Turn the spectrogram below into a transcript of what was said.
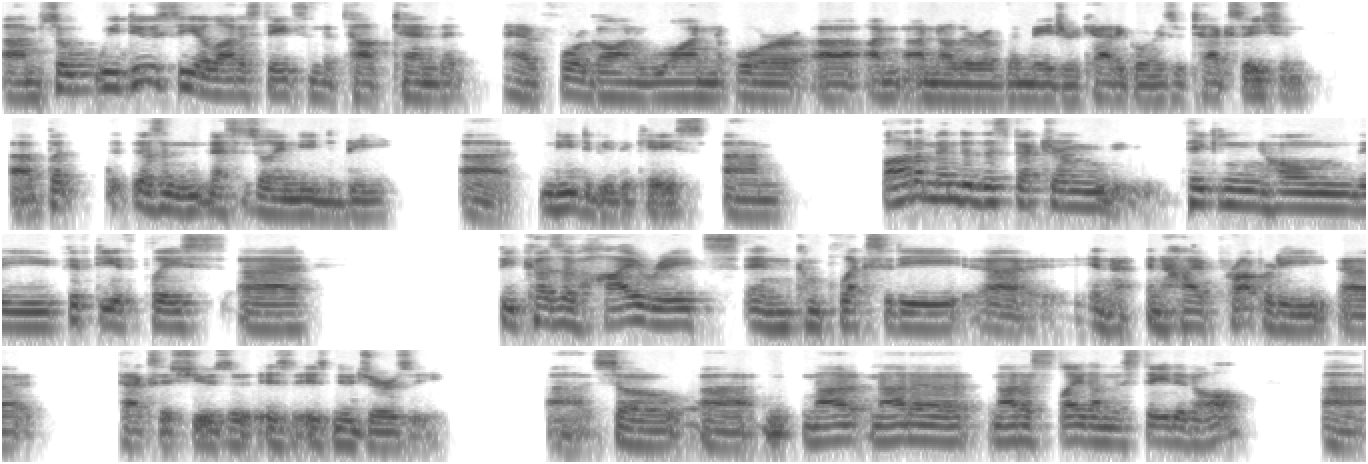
Um, so we do see a lot of states in the top ten that have foregone one or uh, an- another of the major categories of taxation, uh, but it doesn't necessarily need to be uh, need to be the case. Um, bottom end of the spectrum, taking home the 50th place uh, because of high rates and complexity uh, in, in high property uh, tax issues is, is New Jersey. Uh, so uh, not not a not a slight on the state at all. Uh,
